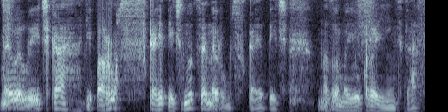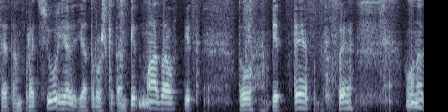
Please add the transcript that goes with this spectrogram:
невеличка, типа русська піч. Ну це не русська піч. Назвемо її українська. Все там працює, я трошки там підмазав, під то підтеп, все. Вона,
